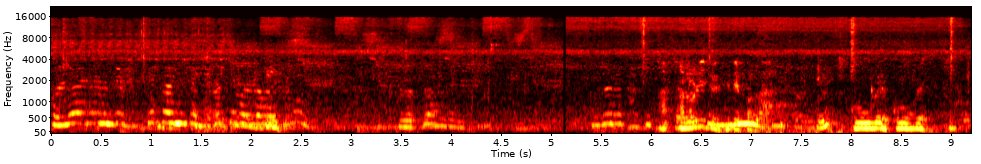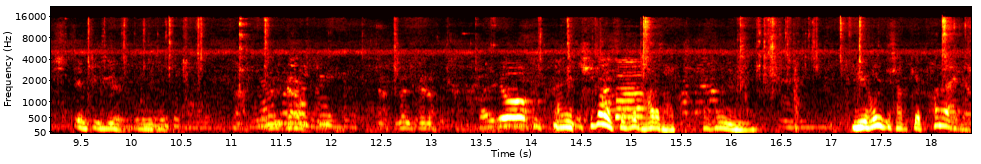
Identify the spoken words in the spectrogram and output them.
걸려야 되는데 밑에서 하니까 이렇게 걸려가지고 이거를 다시 안 올리죠 휴대폰. 고급에 고급에 10cm 위에 오른손. 아니, 키가 있어서 바로 봤지, 선생님. 위에 홀드 잡기 편하다.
